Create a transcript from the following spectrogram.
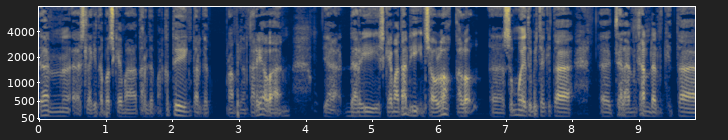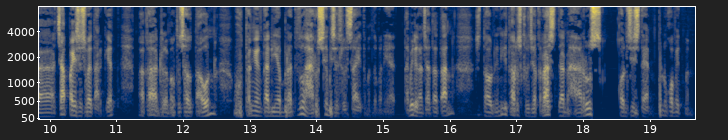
Dan eh, setelah kita buat skema target marketing, target perampingan karyawan, ya dari skema tadi, insya Allah kalau e, semua itu bisa kita e, jalankan dan kita capai sesuai target, maka dalam waktu satu tahun hutang yang tadinya berat itu harusnya bisa selesai teman-teman ya. Tapi dengan catatan setahun ini kita harus kerja keras dan harus konsisten, penuh komitmen.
